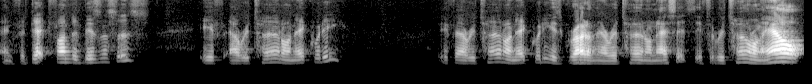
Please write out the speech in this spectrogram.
And for debt-funded businesses, if our return on equity, if our return on equity is greater than our return on assets, if the return on our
